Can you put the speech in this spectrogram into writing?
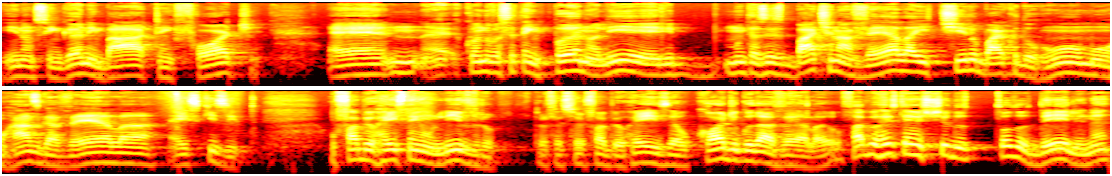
e não se enganem, batem forte, é, é, quando você tem pano ali, ele muitas vezes bate na vela e tira o barco do rumo, rasga a vela, é esquisito. O Fábio Reis tem um livro, professor Fábio Reis, é o Código da Vela. O Fábio Reis tem um estilo todo dele, né?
